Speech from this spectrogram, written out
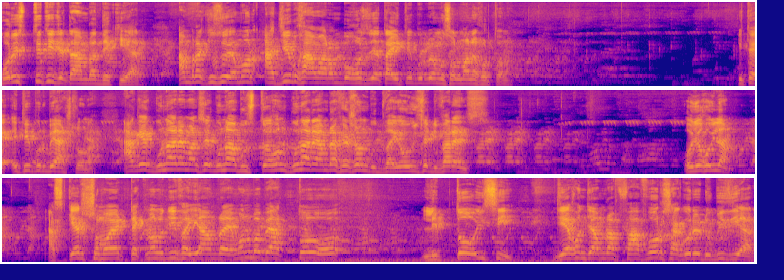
পরিস্থিতি যেটা আমরা দেখি আর। আমরা কিছু এমন আজীব খাম আরম্ভ করছি যে তা ইতিপূর্বে মুসলমানে করতো না। এটা ইতিপূর্বে আসলো না। আগে গুনারে মানুষের গুণা বুঝতো, এখন গুনারে আমরা ফ্যাশন বুঝবাই ও হইছে ডিফারেন্স ওই যে কইলাম, আজকের সময়ের টেকনোলজি ভাইয়া আমরা এমনভাবে আত্ম লিপ্ত হইছি যে এখন যে আমরা ফাফর সাগরে ডুবি যার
